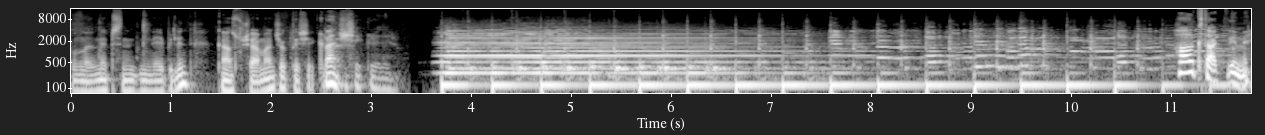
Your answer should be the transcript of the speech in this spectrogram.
bunların hepsini dinleyebilin. Kansu Şarman çok teşekkürler. Ben teşekkür ederim. Halk Takvimi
